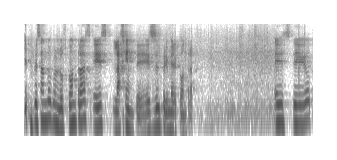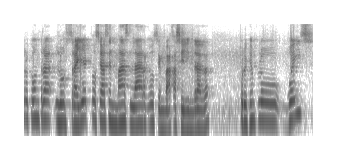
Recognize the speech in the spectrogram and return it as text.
Empezando con los contras, es la gente. Ese es el primer contra. Este, otro contra, los trayectos se hacen más largos en baja cilindrada. Por ejemplo, Waze,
